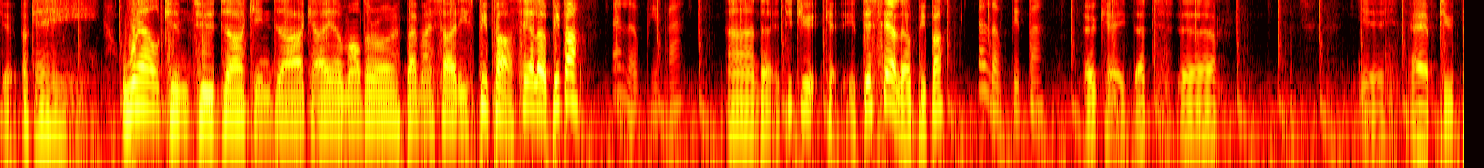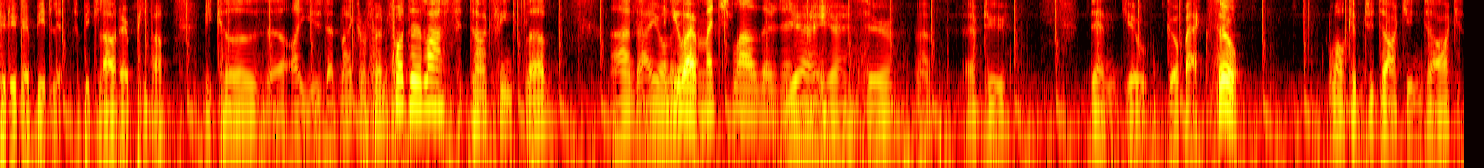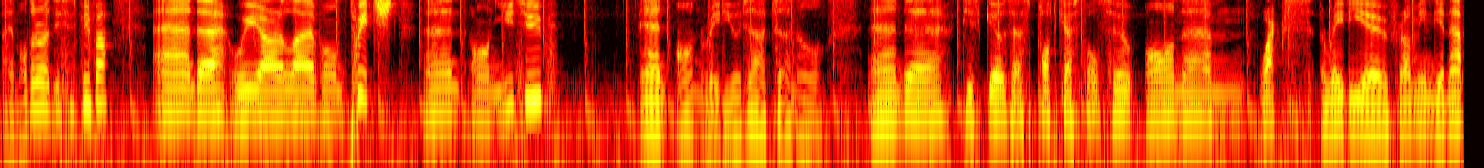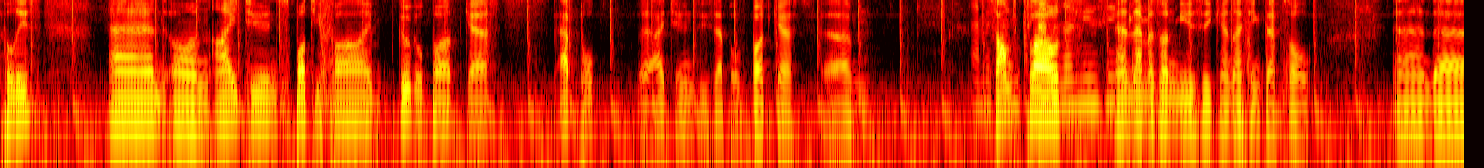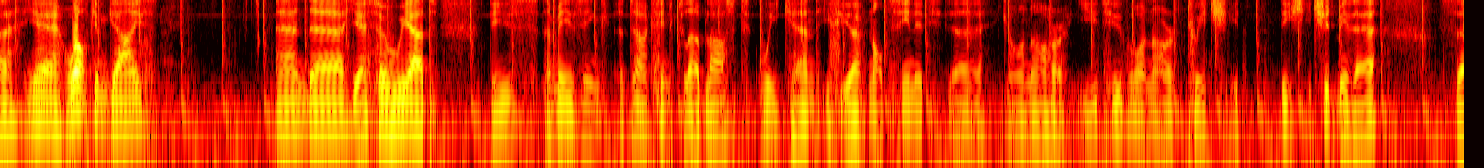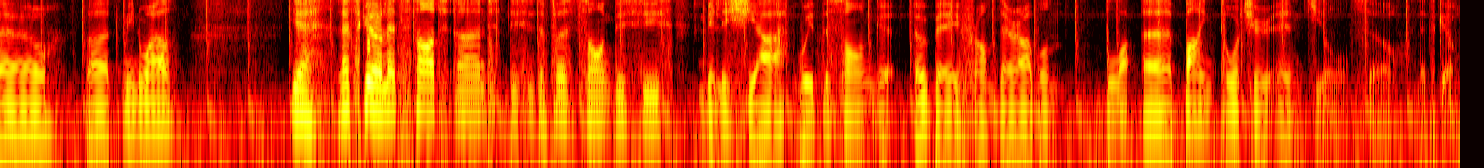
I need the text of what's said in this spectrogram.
go. Okay. Welcome to Dark in Dark. I am Aldero. By my side is Pipa. Say hello, Pipa. Hello, Pippa. And uh, did you c- just say hello, Pipa? Hello, Pippa. Okay, that's uh, yeah. I have to put it a bit li- a bit louder, Pipa, because uh, I used that microphone for the last Dark Fiend Club, and I always You are much louder than yeah me. yeah. So uh, I have to then go go back. So welcome to Dark in Dark. I am Aldero. This is Pipa, and uh, we are live on Twitch and on YouTube and on Radio Dark Tunnel. And uh, this goes as podcast also on um, Wax Radio from Indianapolis and on iTunes, Spotify, Google Podcasts, Apple. Uh, iTunes is Apple Podcasts, um, Amazon, SoundCloud, Amazon Music. and Amazon Music, and I think that's all. And uh, yeah, welcome, guys. And uh, yeah, so we had this amazing Darkfin Club last weekend. If you have not seen it, uh, go on our YouTube or on our Twitch. It it should be there. So, but meanwhile, yeah, let's go. Let's start. And this is the first song. This is Militia with the song Obey from their album Bl- uh, Bind, Torture, and Kill. So let's go.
